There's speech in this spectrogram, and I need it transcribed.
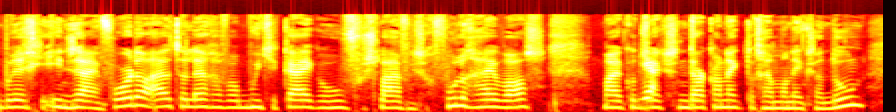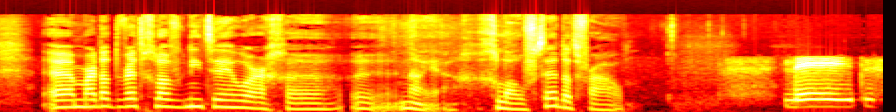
berichtje in zijn voordeel uit te leggen. Van moet je kijken hoe verslavingsgevoelig hij was. Michael ja. Jackson, daar kan ik toch helemaal niks aan doen. Uh, maar dat werd geloof ik niet heel erg uh, uh, nou ja, geloofd, hè, dat verhaal. Nee, het is,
